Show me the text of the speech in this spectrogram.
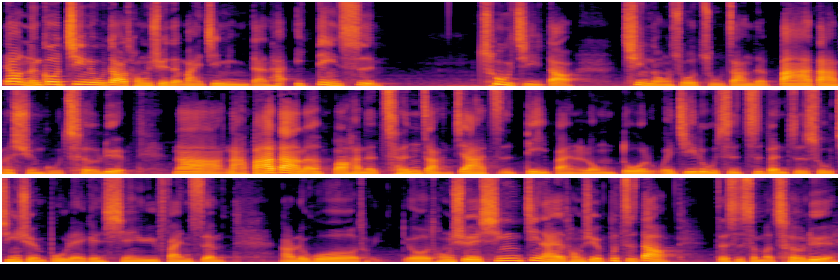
要能够进入到同学的买进名单，它一定是触及到庆农所主张的八大的选股策略。那哪八大呢？包含了成长、价值、地板、隆多、危机入市、资本支出、精选布雷跟咸鱼翻身。那如果有同学新进来的同学不知道这是什么策略，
